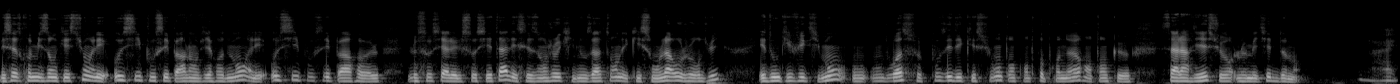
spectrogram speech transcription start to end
mais cette remise en question, elle est aussi poussée par l'environnement, elle est aussi poussée par euh, le social et le sociétal et ces enjeux qui nous attendent et qui sont là aujourd'hui. Et donc effectivement, on, doit se poser des questions en tant qu'entrepreneur, en tant que salarié sur le métier de demain. Ouais.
